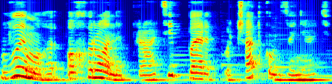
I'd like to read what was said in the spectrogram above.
Вимоги охорони праці перед початком занять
